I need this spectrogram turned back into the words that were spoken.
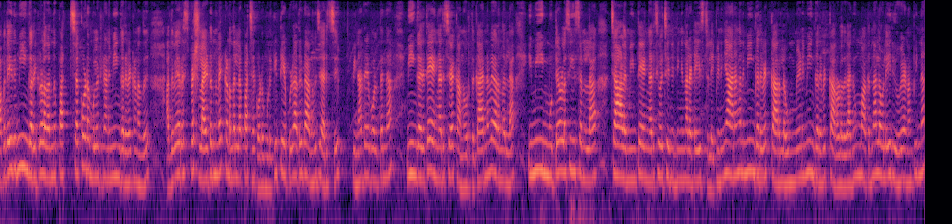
അപ്പോൾ അതായത് മീൻ കറിക്കുള്ളതാണ് പച്ച കുടമ്പുളിട്ടിട്ടാണ് മീൻ കറി വെക്കണത്. അത് വേറെ സ്പെഷ്യലായിട്ടൊന്നും വെക്കണതല്ല പച്ച കുടമ്പുളി കിട്ടിയപ്പോഴും അത് ഇടാന്ന് വിചാരിച്ച്. പിന്നെ അതേപോലെ തന്നെ മീൻ കറി തേങ്ങ അരച്ച് വെക്കാൻ ഓർത്ത്. കാരണം വേറെ ഒന്നുമല്ല ഈ മീൻ മുട്ടയുള്ള സീസണിലെ ചാളമീൻ തേങ്ങ അരച്ച് വെച്ച് കഴിഞ്ഞിട്ടുണ്ടെങ്കിൽ നല്ല ടേസ്റ്റ് അല്ലേ പിന്നെ ഞാൻ അങ്ങനെ മീൻ കറി വെക്കാറില്ല. ഉമ്മയാണ് മീൻ കറി വെക്കാറുള്ളത്. കാരണം ഉമ്മാക്ക് നല്ലപോലെ എരിവ് വേണം. പിന്നെ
